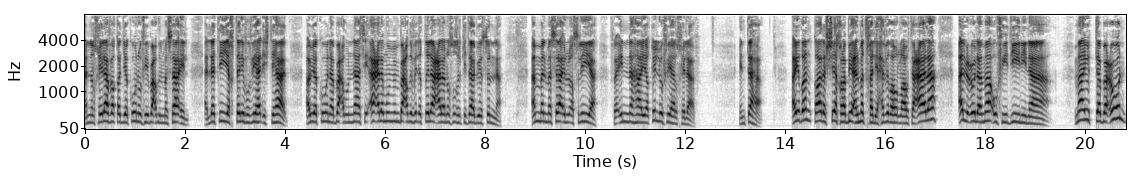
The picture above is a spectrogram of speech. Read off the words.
أن الخلاف قد يكون في بعض المسائل التي يختلف فيها الاجتهاد أو يكون بعض الناس أعلم من بعض في الاطلاع على نصوص الكتاب والسنة. أما المسائل الأصلية فإنها يقل فيها الخلاف. انتهى. أيضا قال الشيخ ربيع المدخلي حفظه الله تعالى العلماء في ديننا ما يتبعون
